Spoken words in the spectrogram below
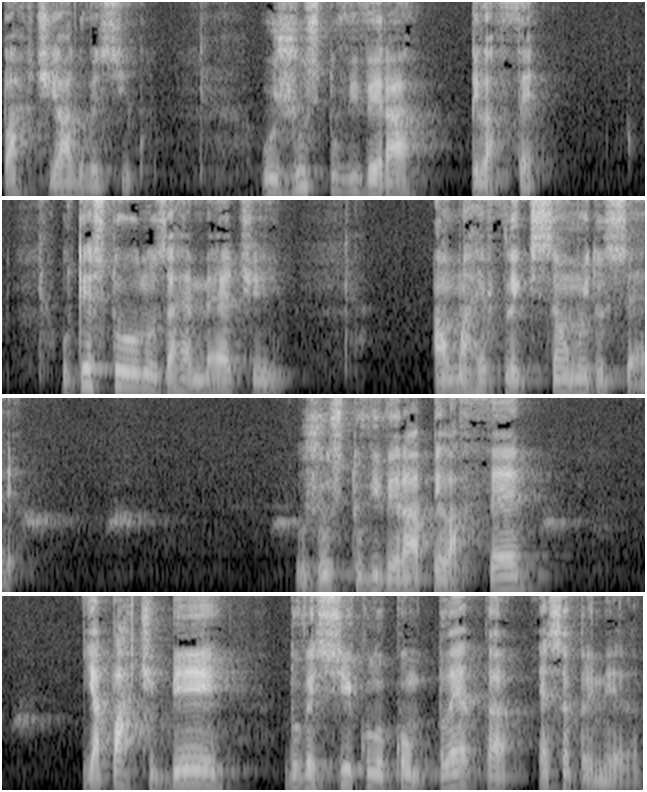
parte A do versículo. O justo viverá pela fé. O texto nos arremete a uma reflexão muito séria. O justo viverá pela fé, e a parte B do versículo completa essa primeira.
